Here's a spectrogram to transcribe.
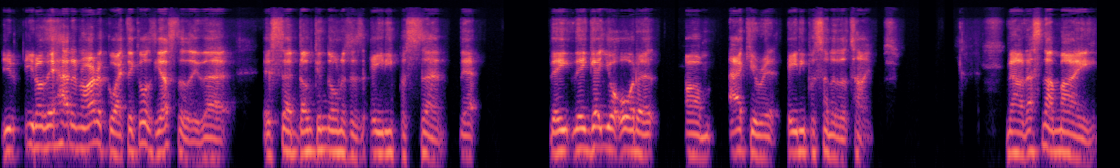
you, you know, they had an article, I think it was yesterday, that it said Dunkin' Donuts is 80%. That they they get your order um accurate 80% of the times. Now that's not my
